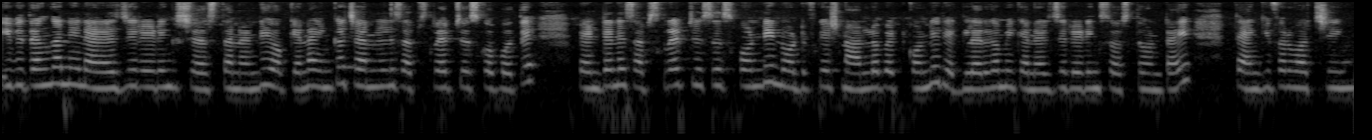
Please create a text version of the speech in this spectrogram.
ఈ విధంగా నేను ఎనర్జీ రీడింగ్స్ చేస్తానండి. ఓకేనా? ఇంకా ఛానల్ని సబ్స్క్రైబ్ చేసుకోకపోతే వెంటనే సబ్స్క్రైబ్ చేసేసుకోండి. నోటిఫికేషన్ ఆన్లో పెట్టుకోండి. రెగ్యులర్గా మీకు ఎనర్జీ రీడింగ్స్ వస్తూ ఉంటాయి. థ్యాంక్ యూ ఫర్ వాచింగ్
